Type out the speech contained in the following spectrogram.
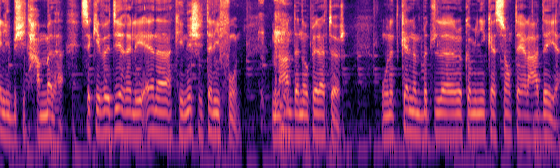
اللي باش يتحملها ce qui veut dire اللي انا كي نشري تليفون من عند ان اوبيراتور ونتكلم بالكوميونيكاسيون تاعي العاديه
